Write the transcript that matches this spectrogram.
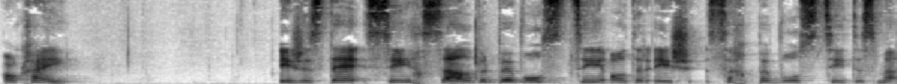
okay, ist es dann sich selber bewusst sein oder ist sich bewusst sein, dass man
